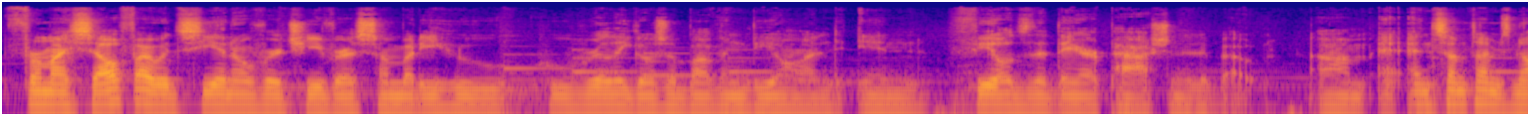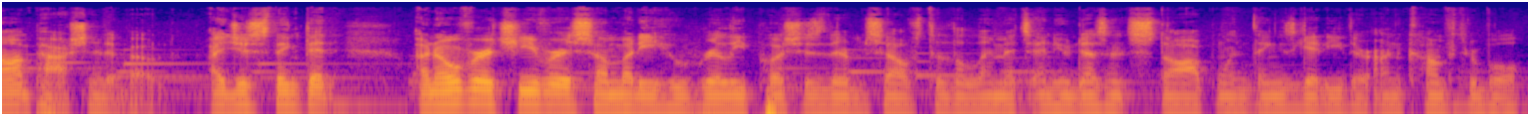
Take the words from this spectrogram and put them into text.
for myself, I would see an overachiever as somebody who who really goes above and beyond in fields that they are passionate about, um, and sometimes not passionate about. I just think that an overachiever is somebody who really pushes themselves to the limits and who doesn't stop when things get either uncomfortable,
